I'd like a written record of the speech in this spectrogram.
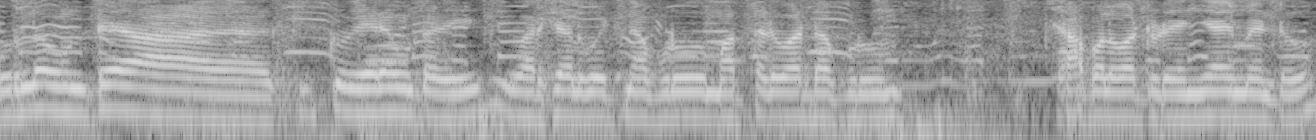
ఊర్లో ఉంటే ఆ కిక్కు వేరే ఉంటుంది. ఈ వర్షాలు వచ్చినప్పుడు మత్తడి పడ్డప్పుడు చేపలు పట్టుడు ఎంజాయ్మెంటు.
